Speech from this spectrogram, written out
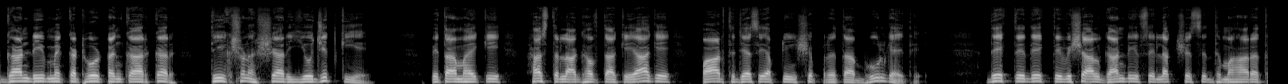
गांडीव में कठोर टंकार कर तीक्ष्ण शर योजित किए। पितामह की हस्तलाघवता के आगे पार्थ जैसे अपनी क्षिप्रता भूल गए थे। देखते देखते विशाल गांडीव से लक्ष्य सिद्ध महारथ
